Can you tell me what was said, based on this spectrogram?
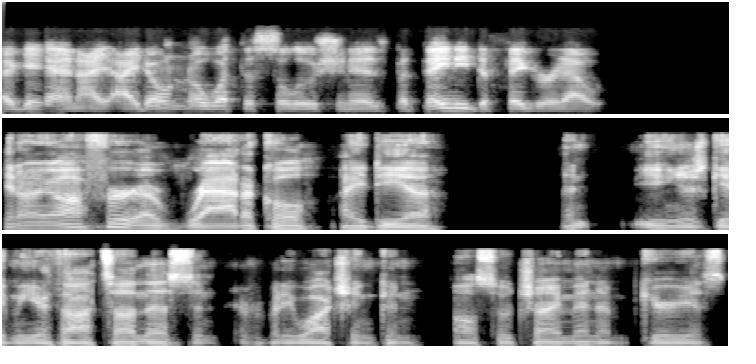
again, I, I don't know what the solution is, but they need to figure it out. Can I offer a radical idea? You can just give me your thoughts on this, and everybody watching can also chime in. I'm curious.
